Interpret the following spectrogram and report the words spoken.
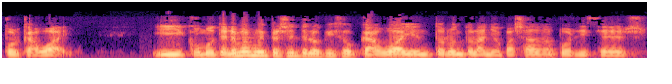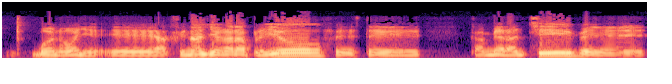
por Kawhi. Y como tenemos muy presente lo que hizo Kawhi en Toronto el año pasado, pues dices, bueno, oye, eh, al final llegará a playoff, este cambiarán chip. eh,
